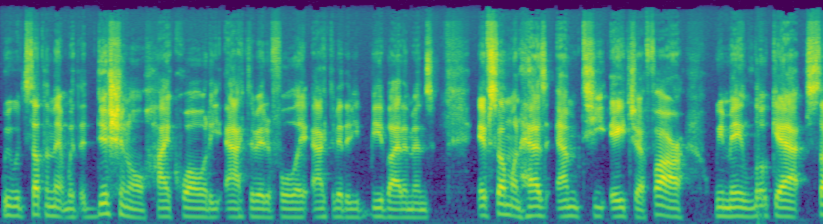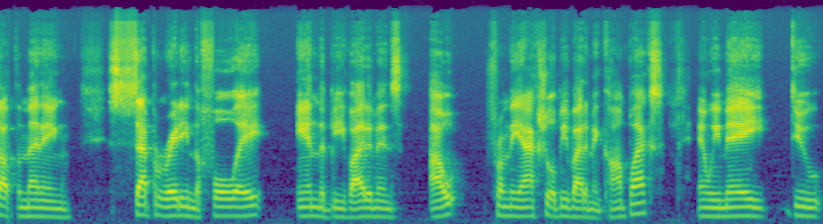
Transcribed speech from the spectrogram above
we would supplement with additional high quality activated folate, activated B vitamins. If someone has MTHFR, we may look at supplementing, separating the folate and the B vitamins out from the actual B vitamin complex. And we may do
